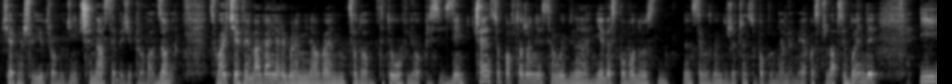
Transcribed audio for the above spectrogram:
sierpnia, czyli jutro o godzinie 13 będzie prowadzone. Słuchajcie, wymagania regulaminowe co do tytułów i opis zdjęć. Często powtarzany jest ten webinar, nie bez powodu, z tego względu, że często popełniamy my jako sprzedawcy błędy i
